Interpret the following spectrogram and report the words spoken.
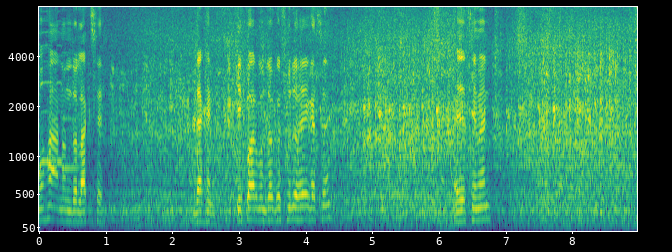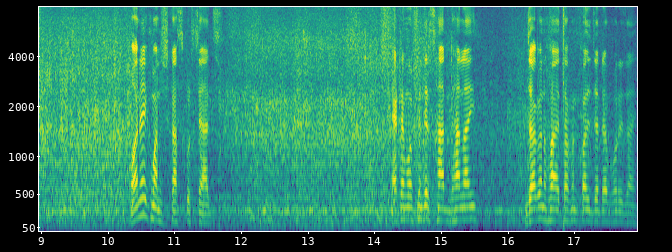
মহা আনন্দ লাগছে। দেখেন কি কর্মযজ্ঞ শুরু হয়ে গেছে। এই যে সিমেন্ট। অনেক মানুষ কাজ করছে আজ। একটা মসজিদের ছাদ ঢালাই, যখন হয় তখন কলজাটা ভরে যায়।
